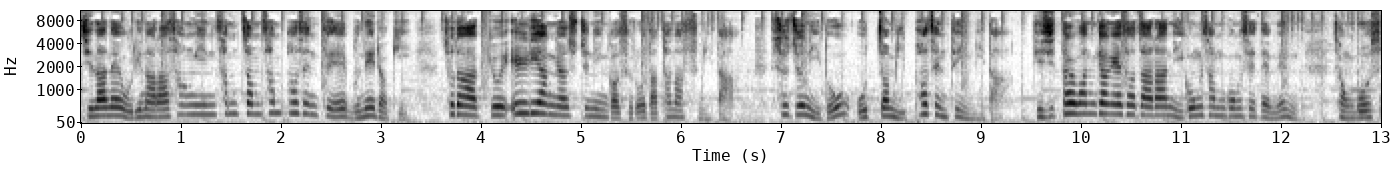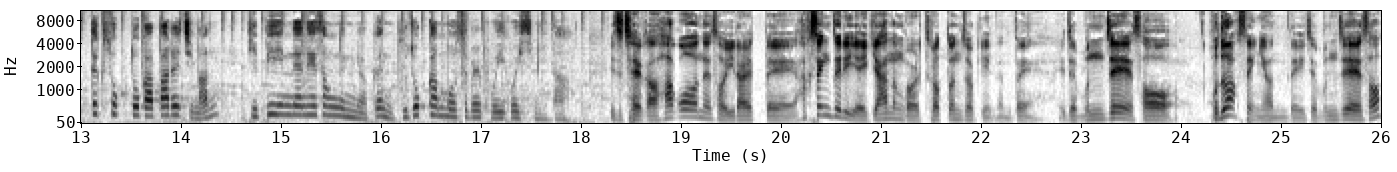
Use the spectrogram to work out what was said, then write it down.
지난해 우리나라 성인 3.3%의 문해력이 초등학교 1, 2학년 수준인 것으로 나타났습니다. 수준 2도 5.2%입니다. 디지털 환경에서 자란 2030 세대는 정보 습득 속도가 빠르지만 깊이 있는 해석 능력은 부족한 모습을 보이고 있습니다. 이제 제가 학원에서 일할 때 학생들이 얘기하는 걸 들었던 적이 있는데 이제 문제에서 고등학생이었는데 이제 문제에서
